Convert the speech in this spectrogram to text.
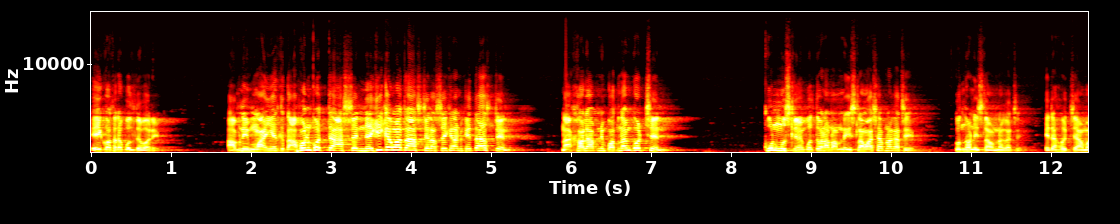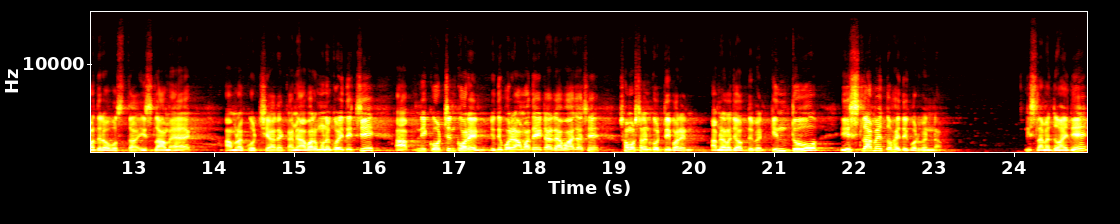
এই কথাটা বলতে পারে। আপনি মাইয়াকে দাফন করতে আসছেন, নেকি কামাতে আসছেন, আর সেখানে খেতে আসছেন, না খাওয়ালে আপনি বদনাম করছেন। কোন মুসলিম বলতে পারেন আপনার ইসলাম আছে আপনার কাছে? কোন ধরনের ইসলাম আপনার কাছে? এটা হচ্ছে আমাদের অবস্থা। ইসলাম এক, আমরা করছি আর এক আমি আবার মনে করে দিচ্ছি, আপনি করছেন, করেন। যদি বলেন আমাদের এটা রেওয়াজ আছে, সমস্যা করতেই পারেন। আপনি আমরা জবাব দেবেন। কিন্তু ইসলামের দোহাই দিয়ে করবেন না। ইসলামের দোহাই দিয়ে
